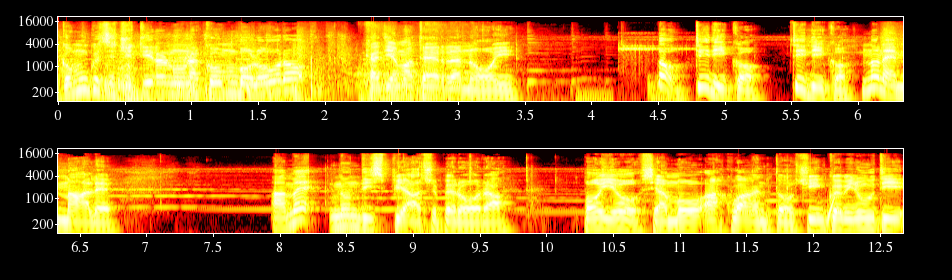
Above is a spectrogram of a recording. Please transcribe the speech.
Comunque se ci tirano una combo loro, cadiamo a terra noi. Oh, ti dico, ti dico, non è male. A me non dispiace per ora. Poi, oh, siamo a quanto? 5 minuti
